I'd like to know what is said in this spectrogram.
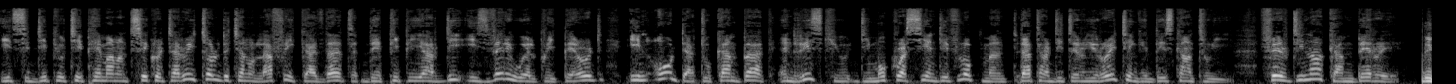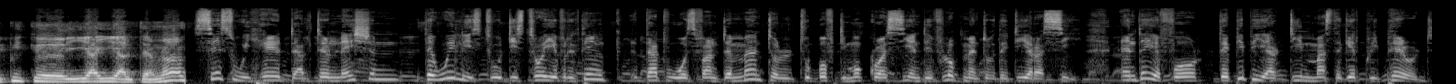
Its deputy permanent secretary told Channel Africa that the PPRD is very well prepared in order to come back and rescue democracy and development that are deteriorating in this country. Ferdinand Kambere, Depuis qu'il y a eu alternance, Since we had alternation, the will is to destroy everything that was fundamental to both democracy and development of the DRC. And therefore, the PPRD must get prepared.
